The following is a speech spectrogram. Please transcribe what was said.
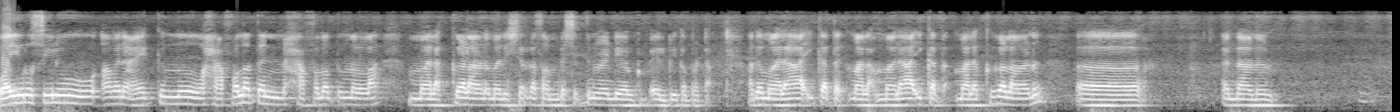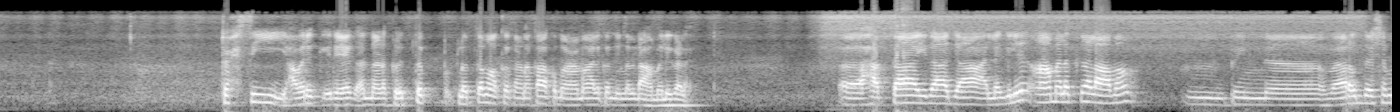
വൈറുസിലു അവൻ അയക്കുന്നു ഹഫലത്തൻ ഹഫലത്ത് എന്നുള്ള മലക്കുകളാണ് മനുഷ്യരുടെ സംരക്ഷണത്തിന് വേണ്ടി ഏൽപ്പിക്കപ്പെട്ട. അത് മലായിക്കത്ത മല മലായിക്കത്ത മലക്കുകളാണ് എന്താണ്? അവർ രേഖ എന്താണ് ക്ലിപ്ത ക്ലിപ്തമാക്കുക കണക്കാക്കും അമാലക്ക നിങ്ങളുടെ അമലുകളെ. ഹത്ത ഇതാ ജാ അല്ലെങ്കിൽ ആ മലക്കുകളാവാം പിന്നെ വേറെ ഉദ്ദേശം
